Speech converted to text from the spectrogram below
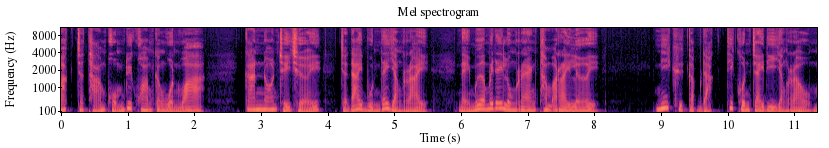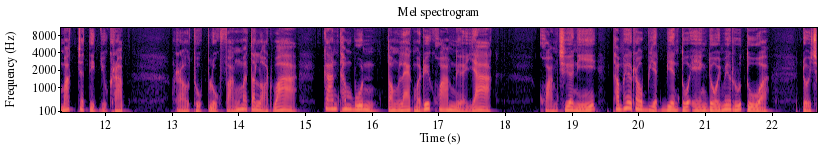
มักจะถามผมด้วยความกังวลว่า การนอนเฉยๆ จะได้บุญได้อย่างไร ในเมื่อไม่ได้ลงแรงทำอะไรเลย นี่คือกับดักที่คนใจดีอย่างเรามักจะติดอยู่ครับ เราถูกปลูกฝังมาตลอดว่า การทำบุญต้องแลกมาด้วยความเหนื่อยยาก ความเชื่อนี้ ทำให้เราเบียดเบียนตัวเองโดยไม่รู้ตัว โดยเฉ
